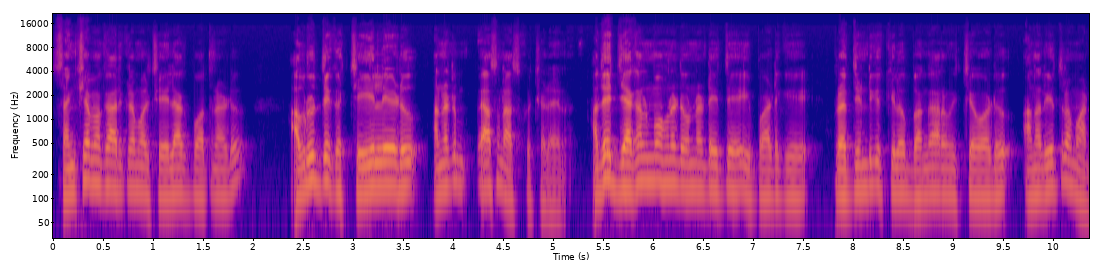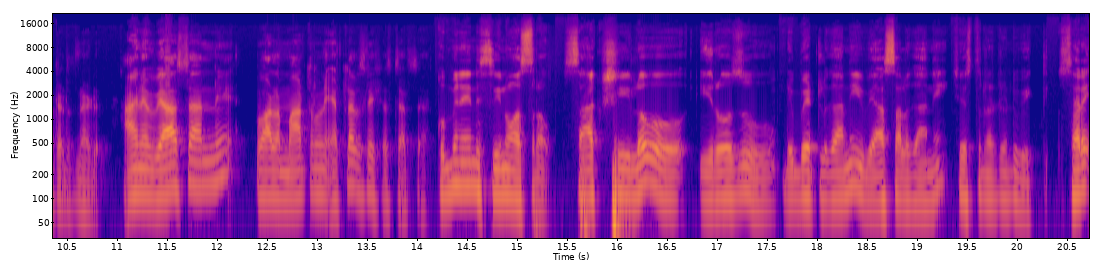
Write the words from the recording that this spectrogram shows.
సంక్షేమ కార్యక్రమాలు చేయలేకపోతున్నాడు అభివృద్ధి ఇక చేయలేడు అన్నట్టు వ్యాసం రాసుకొచ్చాడు ఆయన. అదే జగన్మోహన్ రెడ్డి ఉన్నట్టయితే ఈ పాటికి ప్రతి ఇంటికి కిలో బంగారం ఇచ్చేవాడు అన్న రీతిలో మాట్లాడుతున్నాడు. ఆయన వ్యాసాన్ని వాళ్ళ మాటలను ఎట్లా విశ్లేషిస్తారు సార్? కొమ్మినేని శ్రీనివాసరావు సాక్షిలో ఈరోజు డిబేట్లు కానీ వ్యాసాలు కానీ చేస్తున్నటువంటి వ్యక్తి. సరే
